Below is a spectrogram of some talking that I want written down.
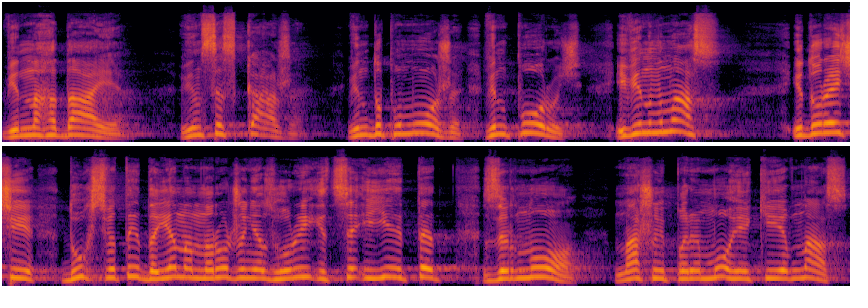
Він нагадає, Він все скаже, Він допоможе, Він поруч, і Він в нас. І, до речі, Дух Святий дає нам народження згори, і це і є те зерно нашої перемоги, яке є в нас.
